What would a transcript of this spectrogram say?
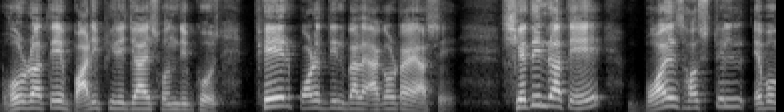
ভোর রাতে বাড়ি ফিরে যায় সন্দীপ ঘোষ। ফের পরের দিন বেলা এগারোটায় আসে। সেদিন রাতে বয়েজ হস্টেল এবং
